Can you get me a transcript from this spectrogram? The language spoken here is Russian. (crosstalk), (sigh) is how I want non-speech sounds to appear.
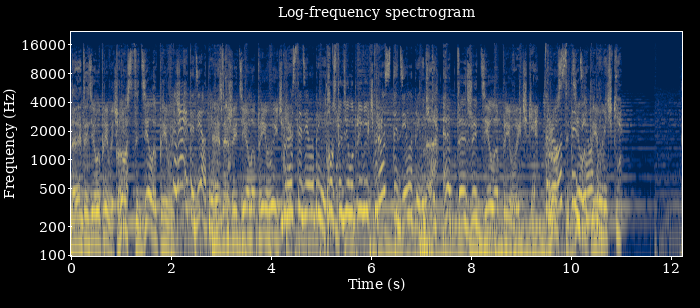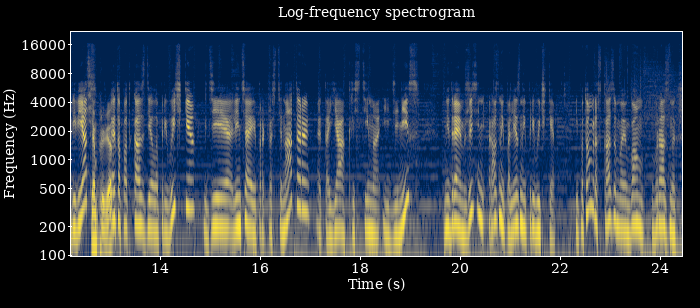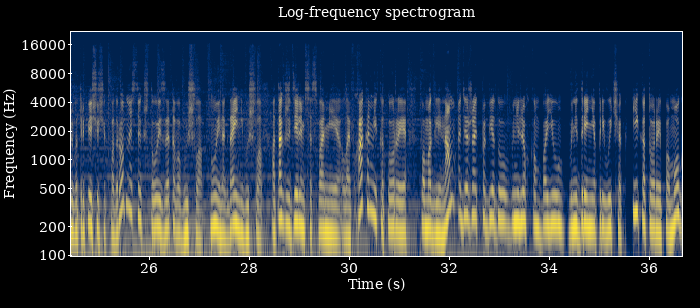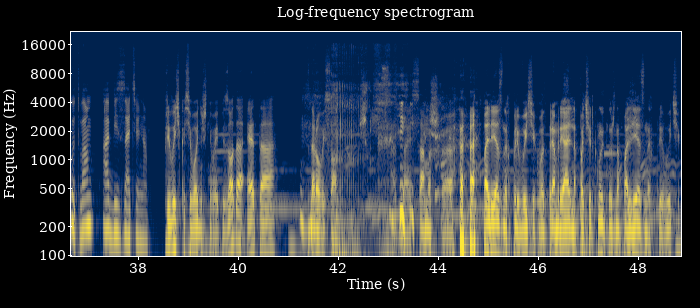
Да это дело привычки. Просто дело привычки. Это дело привычки. Это же дело привычки. Просто дело привычки. Просто дело привычки. Просто дело привычки. Да, это же дело привычки. Просто дело привычки. Привет! Всем привет! Это подкаст «Дело привычки», где лентяи и прокрастинаторы, это я, Кристина и Денис, внедряем в жизнь разные полезные привычки. И потом рассказываем вам в разных животрепещущих подробностях, что из этого вышло. Ну, иногда и не вышло. А также делимся с вами лайфхаками, которые помогли нам одержать победу в нелегком бою внедрения привычек и которые помогут вам обязательно. Привычка сегодняшнего эпизода — это здоровый сон. Одна из самых э, (laughs) полезных привычек. Вот прям реально подчеркнуть нужно полезных привычек,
